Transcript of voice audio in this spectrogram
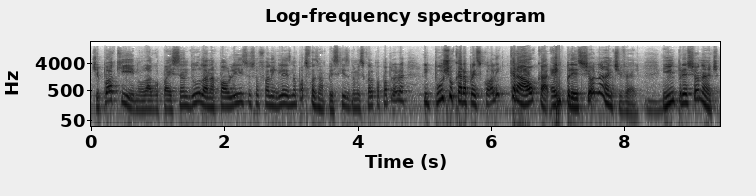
Tipo aqui, no Lago Paissandu, lá na Paulista, se eu falo inglês, não posso fazer uma pesquisa numa escola, papá, blá, e puxa o cara pra escola e crau, cara. É impressionante, velho. Impressionante.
